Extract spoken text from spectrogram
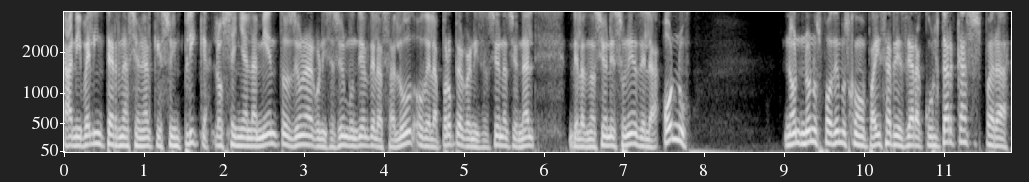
a nivel internacional que eso implica, los señalamientos de una Organización Mundial de la Salud o de la propia Organización Nacional de las Naciones Unidas, de la ONU. No, no nos podemos como país arriesgar a ocultar casos para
